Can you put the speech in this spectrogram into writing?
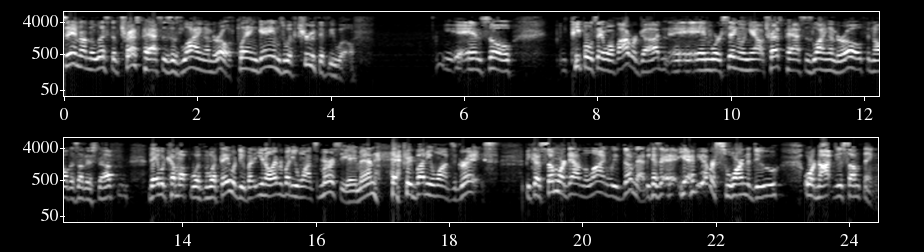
sin on the list of trespasses is lying under oath, playing games with truth, if you will. And so, people would say, well, if I were God and we're singling out trespasses, lying under oath, and all this other stuff, they would come up with what they would do. But, you know, everybody wants mercy, amen? Everybody wants grace. Because somewhere down the line we've done that. Because eh, have you ever sworn to do or not do something?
